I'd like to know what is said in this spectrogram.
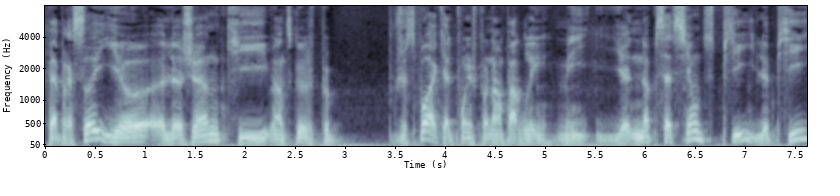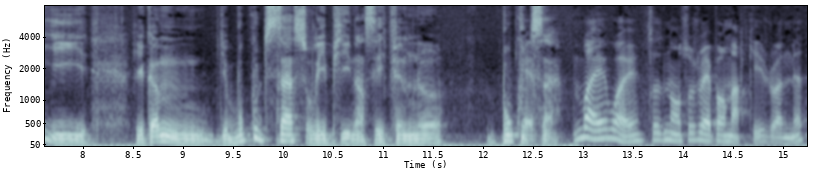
Puis après ça, il y a le jeune qui, en tout cas, je peux, je sais pas à quel point je peux en parler, mais il y a une obsession du pied. Le pied, il, y a comme, il y a beaucoup de sang sur les pieds dans ces films-là. Beaucoup de sang. Ouais, ouais. Ça, non, ça, je l'avais pas remarqué, je dois admettre.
